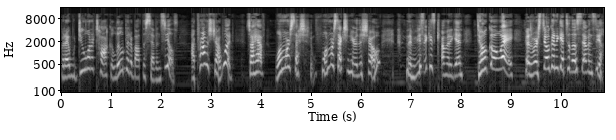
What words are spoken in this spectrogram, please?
But I do want to talk a little bit about the seven seals. I promised you I would. So I have one more session, one more section here of the show. the music is coming again. Don't go away because we're still going to get to those seven seals.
